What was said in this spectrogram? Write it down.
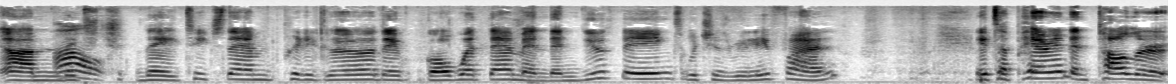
Um, they, Oh. teach, they teach them pretty good. They go with them and then do things, which is really fun. It's a parent and toddler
